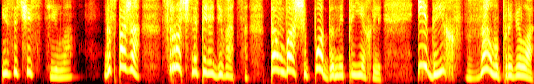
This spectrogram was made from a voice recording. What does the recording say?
и зачастила. «Госпожа, срочно переодеваться! Там ваши подданные приехали. Ида их в залу провела.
